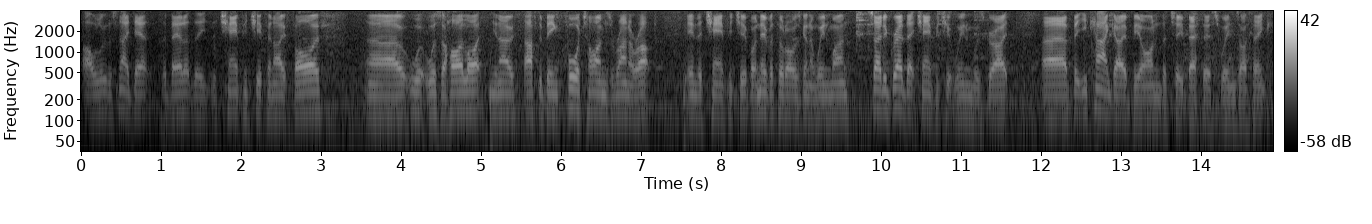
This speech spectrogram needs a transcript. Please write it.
Oh, look, there's no doubt about it. The, the championship in 05 uh, was a highlight. You know, after being four times runner up in the championship, I never thought I was going to win one. So to grab that championship win was great. Uh, but you can't go beyond the two Bathurst wins, I think.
